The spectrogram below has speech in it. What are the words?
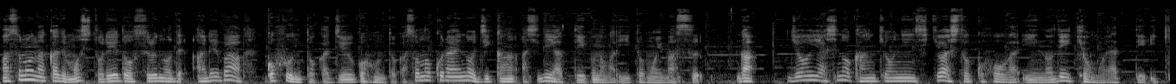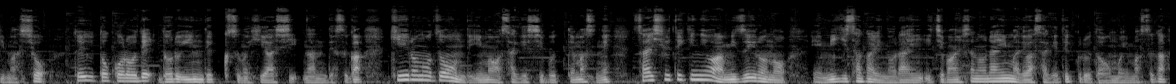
まあ、その中でもしトレードをするのであれば、5分とか15分とか、そのくらいの時間足でやっていくのがいいと思います。が、上位足の環境認識はしとく方がいいので今日もやっていきましょう。というところでドルインデックスの冷やしなんですが、黄色のゾーンで今は下げ渋ってますね。最終的には水色の、え右下がりのライン、一番下のラインまでは下げてくるとは思いますが、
